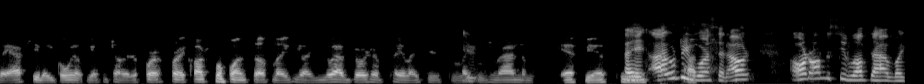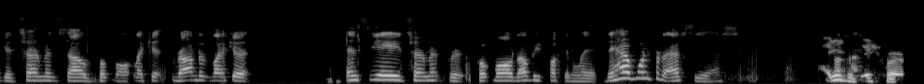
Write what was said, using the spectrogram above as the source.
they actually like going up against each other for for like college football and stuff like you like you have Georgia play like this like this random FBS team. Hey, I would be Uh, worth it. I would, I would honestly love to have like a tournament style football, like a round of like a NCAA tournament for football. That'll be fucking lit. They have one for the FCS. I just wish for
